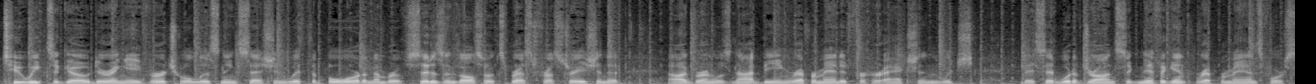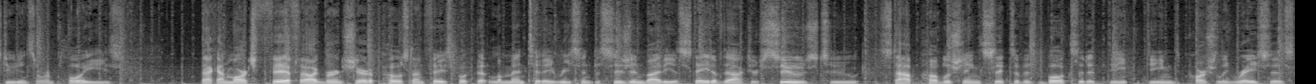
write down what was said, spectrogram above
Two weeks ago, during a virtual listening session with the board, a number of citizens also expressed frustration that Ogburn was not being reprimanded for her actions, which they said would have drawn significant reprimands for students or employees. Back on March 5th, Ogburn shared a post on Facebook that lamented a recent decision by the estate of Dr. Seuss to stop publishing six of his books that it de- deemed partially racist.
